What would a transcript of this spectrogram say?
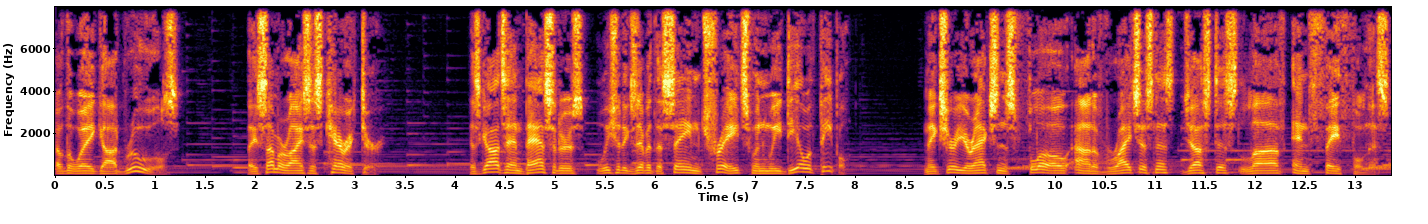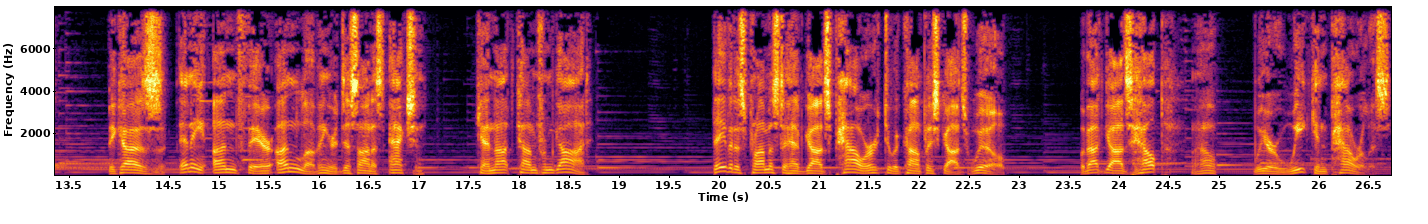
of the way God rules. They summarize his character. As God's ambassadors, we should exhibit the same traits when we deal with people. Make sure your actions flow out of righteousness, justice, love, and faithfulness. Because any unfair, unloving, or dishonest action cannot come from God. David has promised to have God's power to accomplish God's will. Without God's help, well, we are weak and powerless,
